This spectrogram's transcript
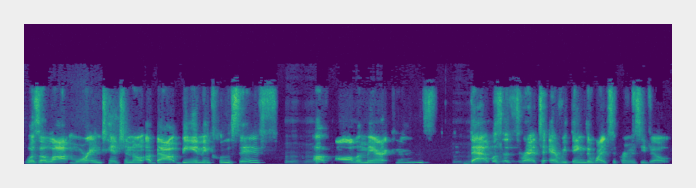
was a lot more intentional about being inclusive mm-hmm. of all mm-hmm. Americans. Mm-hmm. That was a threat to everything the white supremacy built.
